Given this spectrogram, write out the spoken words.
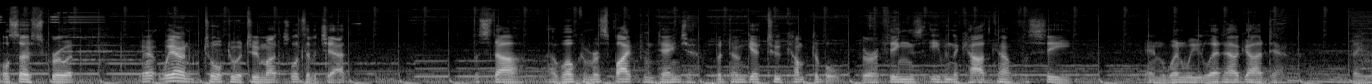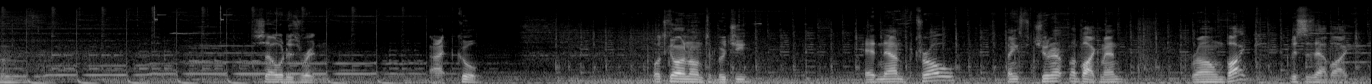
Also, screw it. We don't talk to her too much, let's have a chat. The star, I welcome respite from danger, but don't get too comfortable. There are things even the cards can't foresee, and when we let our guard down, they move. So it is written. Alright, cool. What's going on, Tabuchi? Heading out on patrol? Thanks for tuning up my bike, man. Wrong bike. This is our bike.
